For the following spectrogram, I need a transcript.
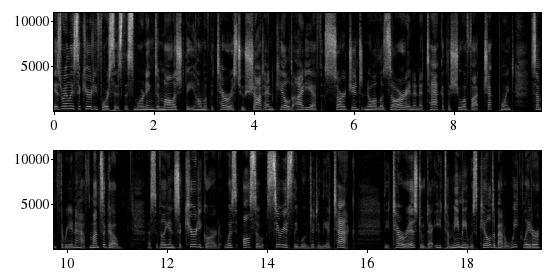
Israeli security forces this morning demolished the home of the terrorist who shot and killed IDF Sergeant Noah Lazar in an attack at the Shuafat checkpoint some three and a half months ago. A civilian security guard was also seriously wounded in the attack. The terrorist, Udai Tamimi, was killed about a week later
